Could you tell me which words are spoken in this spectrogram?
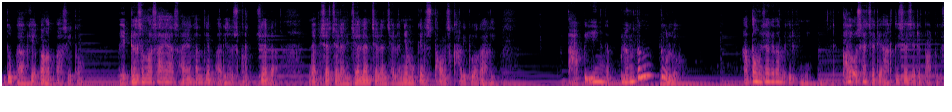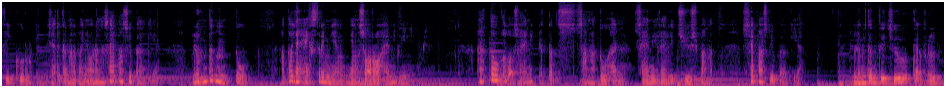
itu bahagia banget pas itu. Beda sama saya. Saya kan tiap hari harus kerja enggak, enggak bisa jalan-jalan. Jalan-jalannya mungkin setahun sekali dua kali. Tapi ingat belum tentu loh. Atau misalnya kita mikir gini kalau saya jadi artis saya jadi public figure bisa dikenal banyak orang saya pasti bahagia belum tentu atau yang ekstrim yang yang sok rohani begini atau kalau saya ini deket sama Tuhan saya ini religius banget saya pasti bahagia belum tentu juga bro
